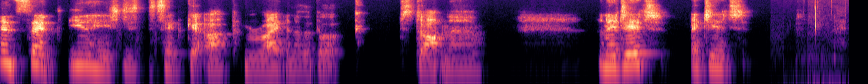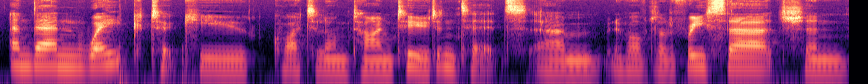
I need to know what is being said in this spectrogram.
and said, you know, he just said, get up and write another book, start now, and I did, I did. And then Wake took you quite a long time too, didn't it? Um, involved a lot of research, and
